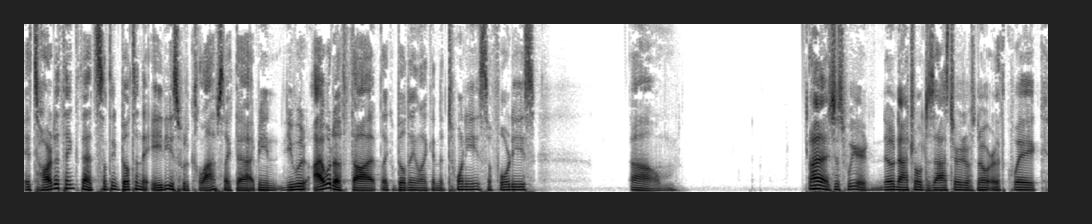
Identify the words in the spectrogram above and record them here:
it's hard to think that something built in the 80s would collapse like that. I mean, you would I would have thought like a building like in the 20s or 40s um it's just weird. No natural disaster, there was no earthquake.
